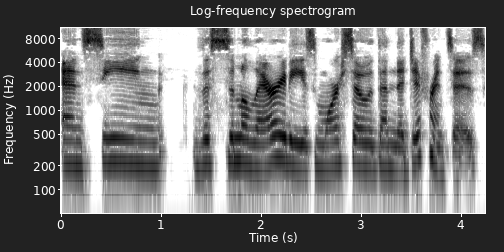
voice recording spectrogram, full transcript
and seeing the similarities more so than the differences.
